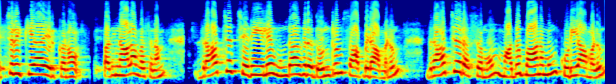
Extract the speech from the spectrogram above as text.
எச்சரிக்கையா இருக்கணும். பதினாலாம் வசனம் திராட்சை செடியிலே உண்டாகிறதொன்றும் சாப்பிடாமலும் திராட்ச ரசமும் மதுபானமும் குடியாமலும்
